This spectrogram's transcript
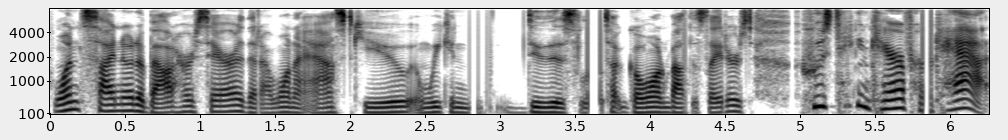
one side note about her, Sarah, that I want to ask you, and we can do this, go on about this later. Is who's taking care of her cat?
